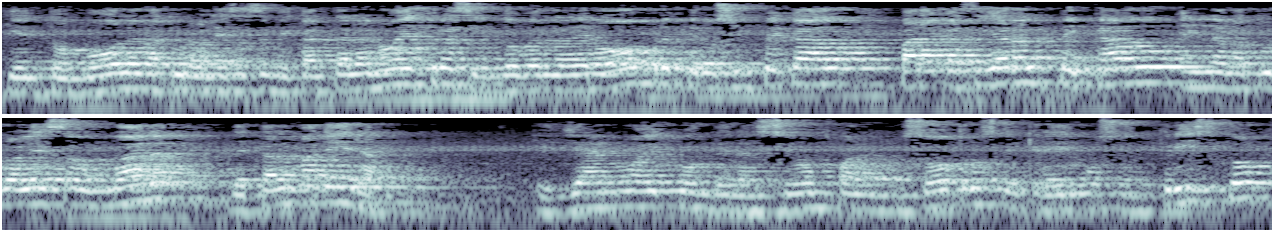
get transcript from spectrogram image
quien tomó la naturaleza semejante a la nuestra, siendo verdadero hombre, pero sin pecado, para castigar al pecado en la naturaleza humana, de tal manera que ya no hay condenación para nosotros que creemos en Cristo,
